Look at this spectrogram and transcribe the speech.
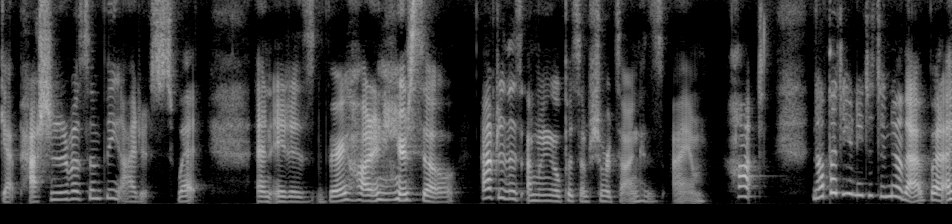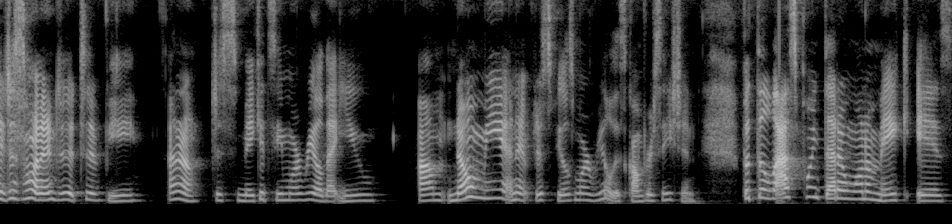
get passionate about something, I just sweat. And it is very hot in here. So after this, I'm going to go put some shorts on because I am hot. Not that you needed to know that, but I just wanted it to be, I don't know, just make it seem more real that you um, know me and it just feels more real, this conversation. But the last point that I want to make is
